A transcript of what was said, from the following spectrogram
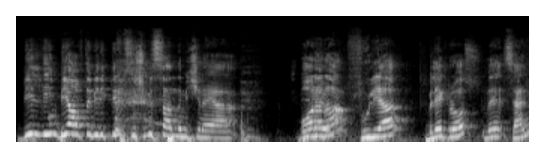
bildiğim bir hafta biriktirip sıçmış sandım içine ya. Bu arada Fulya, Black Rose ve sen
